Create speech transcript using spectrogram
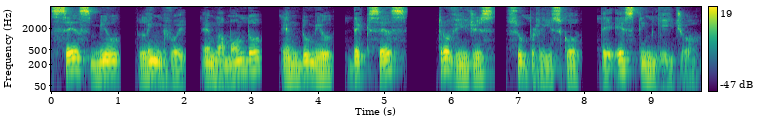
ses mil lingvoi en la mondo en du mil dek ses troviĝis sub risco de estingigio.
